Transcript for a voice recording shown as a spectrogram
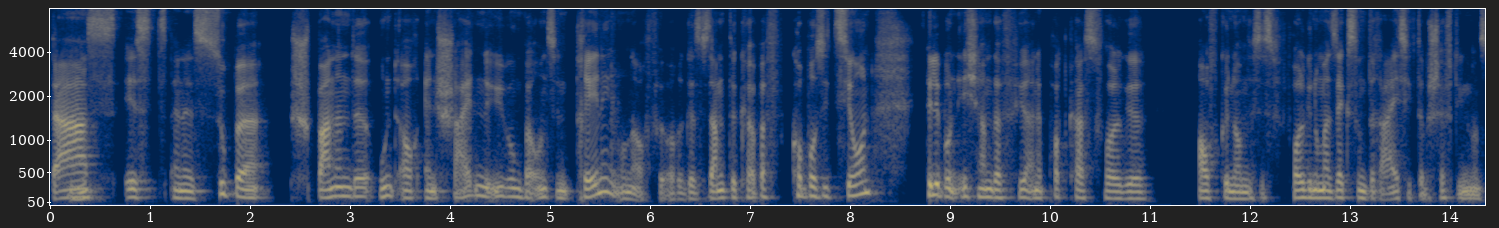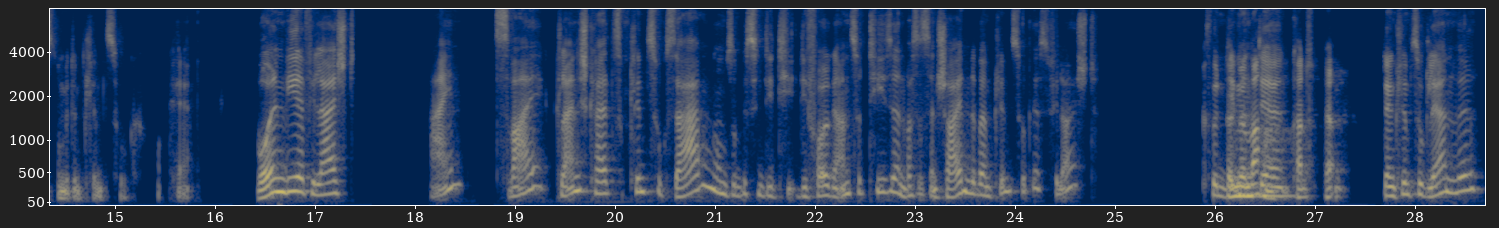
Das ist eine super spannende und auch entscheidende Übung bei uns im Training und auch für eure gesamte Körperkomposition. Philipp und ich haben dafür eine Podcast-Folge aufgenommen. Das ist Folge Nummer 36. Da beschäftigen wir uns nur mit dem Klimmzug. Okay. Wollen wir vielleicht ein, zwei Kleinigkeiten zum Klimmzug sagen, um so ein bisschen die, die Folge anzuteasern, was das Entscheidende beim Klimmzug ist, vielleicht? Für machen. der, Kannst, ja. der einen Klimmzug lernen will?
